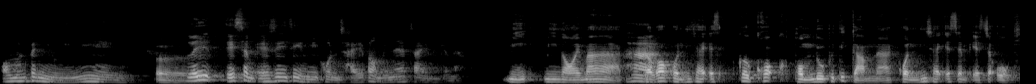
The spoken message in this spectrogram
อ๋อมันเป็นอย่างนี้นี่เองเออแล้ว SMS จริงๆมีคนใช้เปล่าไม่แน่ใจเหมือนกันนะมีมีน้อยมากฮะแล้วก็คนที่ใช้ S ก็ก็ผมดูพฤติกรรมนะ คนที่ใช้ SMS จะโอเค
